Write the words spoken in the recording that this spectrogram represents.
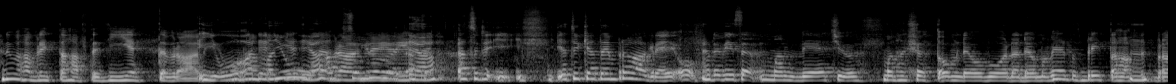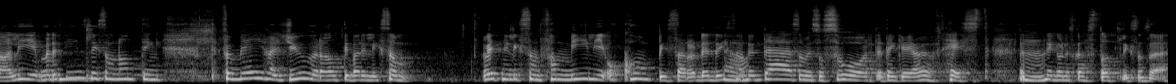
nu har Britta haft ett jättebra liv? Jo, och det- jo, jättebra absolut. grejer. Ja. Alltså det, jag tycker att det är en bra grej och på det viset man vet ju, man har skött om det och vårdat det och man vet att Britta har haft ett bra liv men det finns liksom någonting, för mig har djur alltid varit liksom Vet ni, liksom familj och kompisar och det är liksom Ja. det där som är så svårt. Jag tänker, jag har ju haft häst. Jag tänker om det ska ha stått liksom så här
